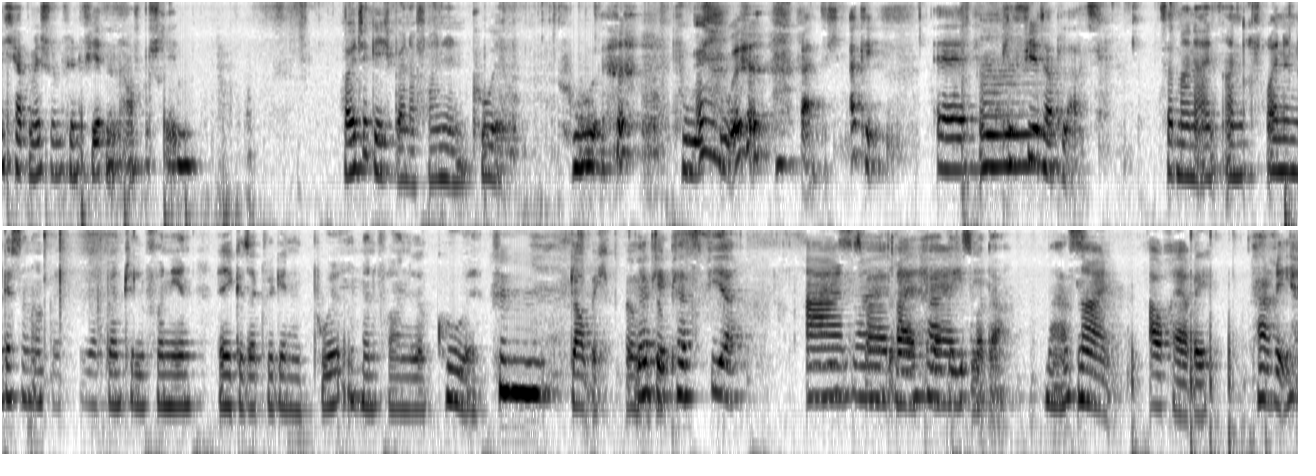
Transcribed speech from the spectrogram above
Ich habe mir schon für den vierten aufgeschrieben. Heute gehe ich bei einer Freundin in den Pool. Cool. Pool, cool. Ranzig. Okay. Äh, um, vierter Platz. Das hat meine ein, andere Freundin gestern auch gesagt beim Telefonieren. Da ich gesagt, wir gehen in den Pool und meine Freundin so, cool. Glaube ich. Irgendwie. Okay, Platz 4. 1, 2, 3, Harry Potter. Was? Nein, auch Harry. Harry.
